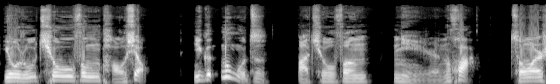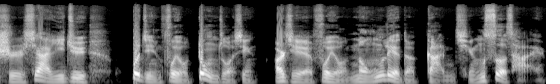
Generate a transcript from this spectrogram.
犹如秋风咆哮。一个怒字，把秋风拟人化，从而使下一句不仅富有动作性，而且富有浓烈的感情色彩。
